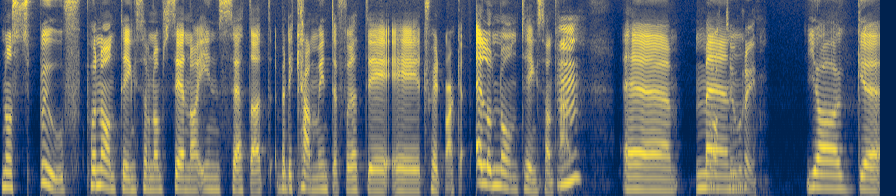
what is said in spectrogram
någon spoof på någonting som de sen har insett att men det kan vi inte för att det är trademarkat. Eller någonting sånt här. Eh, Bra men teori. jag, eh,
